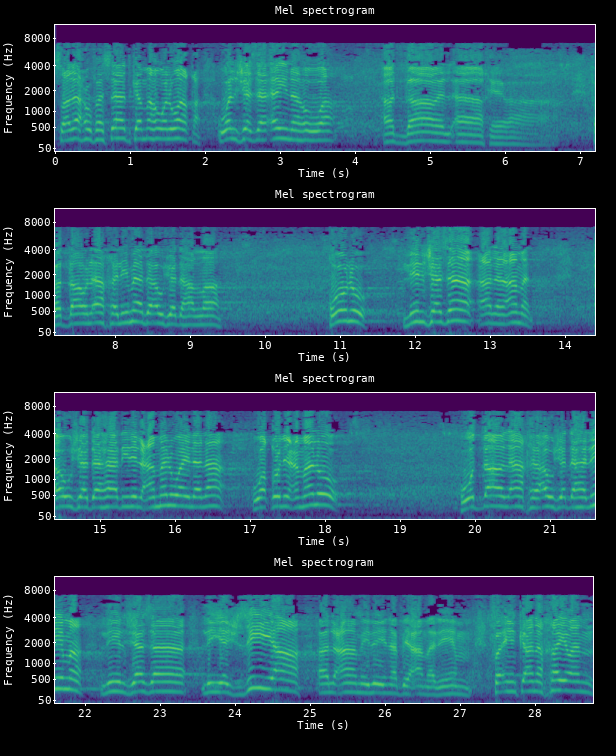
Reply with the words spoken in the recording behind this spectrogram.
صلاح وفساد كما هو الواقع. والجزاء أين هو؟ الدار الآخرة. فالدار الآخرة لماذا أوجدها الله؟ قولوا للجزاء على العمل. أوجد هذه للعمل وإلا لا؟ وقل اعملوا. والدار الآخرة أوجدها لما؟ للجزاء ليجزي العاملين بعملهم. فإن كان خيرا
